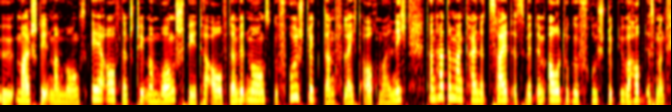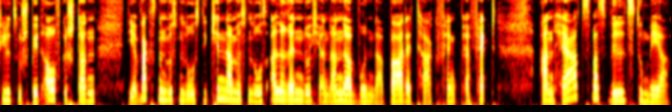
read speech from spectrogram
Mal steht man morgens eher auf, dann steht man morgens später auf. Dann wird morgens gefrühstückt, dann vielleicht auch mal nicht. Dann hatte man keine Zeit, es wird im Auto gefrühstückt. Überhaupt ist man viel zu spät aufgestanden. Die Erwachsenen müssen los, die Kinder müssen los, alle rennen durcheinander. Wunderbar, der Tag fängt perfekt an. Herz, was willst du mehr?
